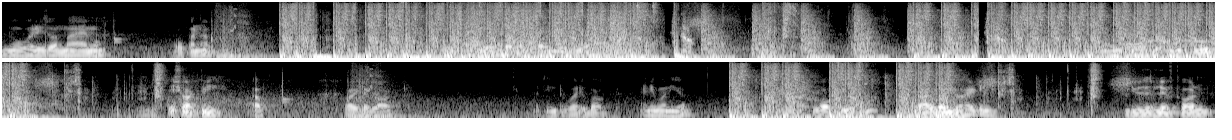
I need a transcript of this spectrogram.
No worries on my ammo. Open up. They shot me up quite a lot. Nothing to worry about. Anyone here? Of you. Why were you hiding? Use lift for an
